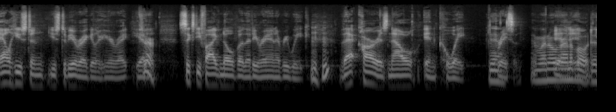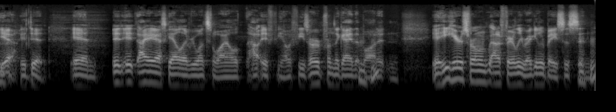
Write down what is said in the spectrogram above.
Al Houston used to be a regular here, right? He Sure. a 65 Nova that he ran every week. That car is now in Kuwait Yeah. racing. It went over on a boat, didn't it? yeah, it? did. And it, it, I ask Al every once in a while how if you know if he's heard from the guy that Mm-hmm. bought it, and yeah, he hears from him on a fairly regular basis. And Mm-hmm.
